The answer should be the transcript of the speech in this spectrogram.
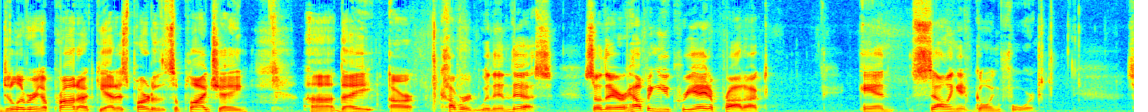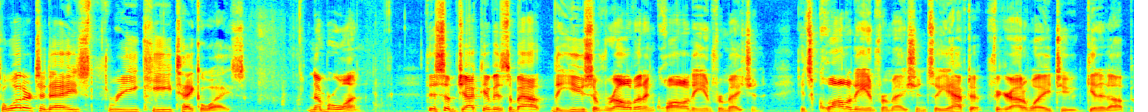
delivering a product yet as part of the supply chain. Uh, they are covered within this. So they are helping you create a product and selling it going forward. So, what are today's three key takeaways? Number one, this objective is about the use of relevant and quality information. It's quality information, so you have to figure out a way to get it up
